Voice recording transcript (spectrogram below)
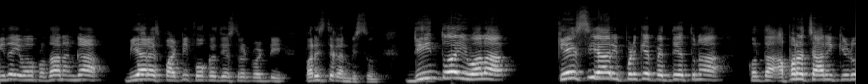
మీద ఇవాళ ప్రధానంగా బీఆర్ఎస్ పార్టీ ఫోకస్ చేస్తున్నటువంటి పరిస్థితి కనిపిస్తుంది. దీంతో ఇవాళ కేసీఆర్ ఇప్పటికే పెద్ద ఎత్తున కొంత అపర చాణక్యుడు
